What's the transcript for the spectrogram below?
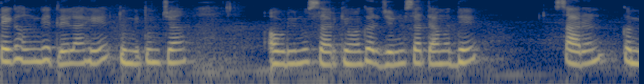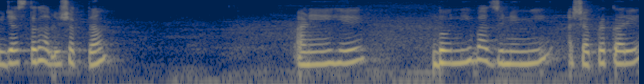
ते घालून घेतलेलं आहे. तुम्ही तुमच्या आवडीनुसार किंवा गरजेनुसार त्यामध्ये सारण कमी जास्त घालू शकता. आणि हे दोन्ही बाजूने मी अशा प्रकारे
